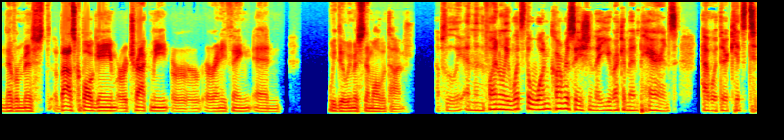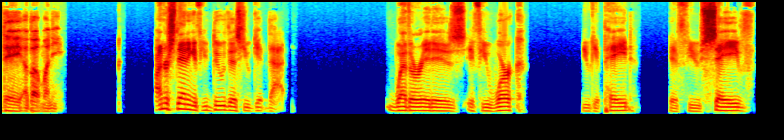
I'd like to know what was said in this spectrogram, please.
Never missed a basketball game or a track meet or or anything. And we do. We miss them all the time. Absolutely. And then finally, what's the one conversation that you recommend parents have with their kids today about money? Understanding if you do this, you get that. Whether it is if you work, you get paid. If you save,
